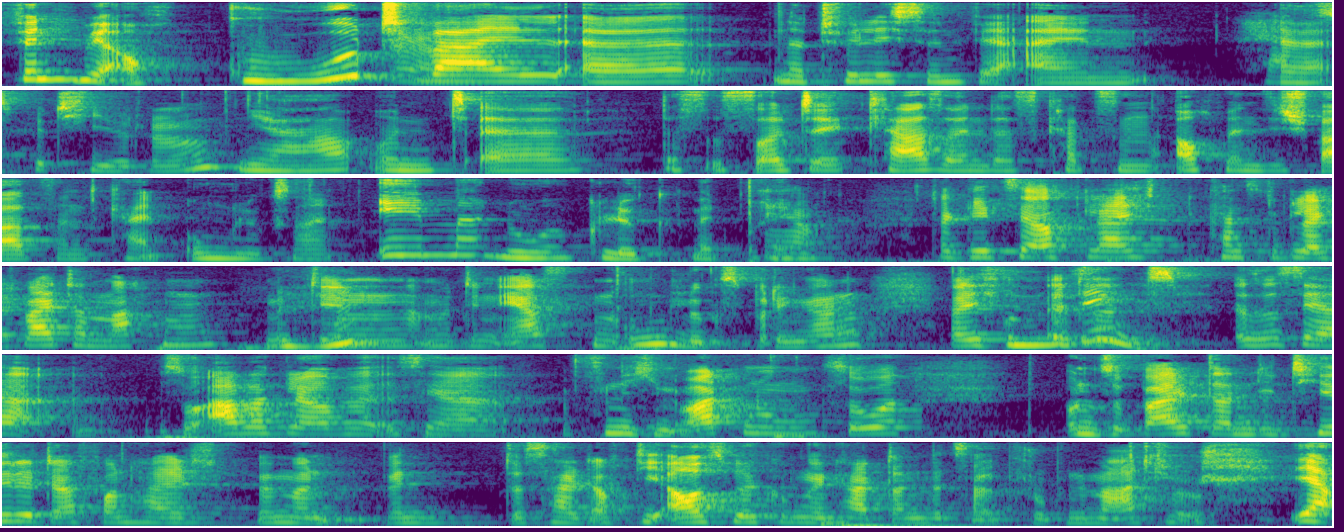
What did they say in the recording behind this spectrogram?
finden wir auch gut, weil äh, natürlich sind wir ein Herz für Tiere. ja, und äh, das ist, sollte klar sein, dass Katzen, auch wenn sie schwarz sind, kein Unglück, sondern immer nur Glück mitbringen. Ja. Da geht's ja auch gleich, kannst du gleich weitermachen mit, den, mit den ersten Unglücksbringern. Weil ich, Unbedingt. Es, es ist ja, so Aberglaube ist ja, finde ich in Ordnung, so. Und sobald dann die Tiere davon halt, wenn man, wenn das halt auf die Auswirkungen hat, dann wird's halt problematisch. Ja,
